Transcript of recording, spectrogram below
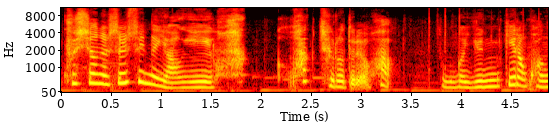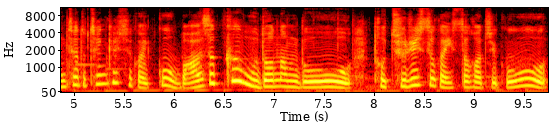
쿠션을 쓸 수 있는 양이 확, 확 줄어들어요, 확. 뭔가 윤기랑 광채도 챙길 수가 있고 마스크 묻어남도 더 줄일 수가 있어가지고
